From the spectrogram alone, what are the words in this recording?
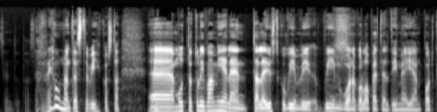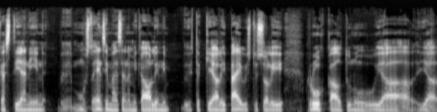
sen, tota, sen reunan tästä vihkosta. Mm. Ää, mutta tuli vaan mieleen, tällä just kun viime, viime vuonna kun lopeteltiin meidän podcastia, niin musta ensimmäisenä mikä oli, niin yhtäkkiä oli päivystys, oli ruuhkautunut ja, ja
